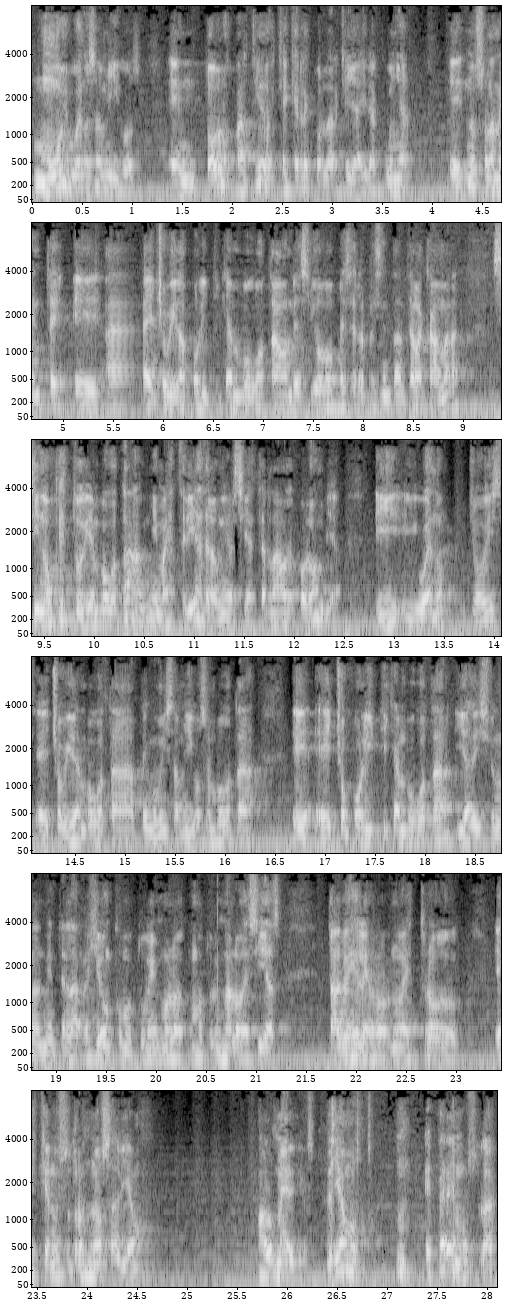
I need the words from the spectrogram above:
muy buenos amigos en todos los partidos. Es que hay que recordar que Yair Acuña eh, no solamente eh, ha hecho vida política en Bogotá, donde ha sido dos veces representante a la Cámara, sino que estudié en Bogotá. Mi maestría es de la Universidad Externado de Colombia. Y, bueno, yo he hecho vida en Bogotá, tengo mis amigos en Bogotá, he hecho política en Bogotá y adicionalmente en la región. Como tú, mismo como tú misma lo decías, tal vez el error nuestro es que nosotros no salíamos a los medios. Decíamos, mm, esperemos, la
